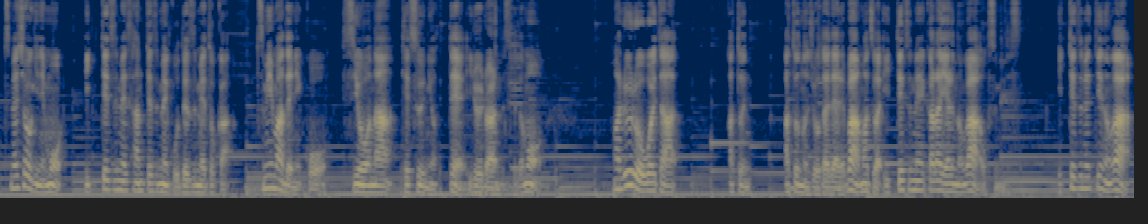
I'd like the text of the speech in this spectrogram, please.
詰将棋にも1手詰め、3手詰め、5手詰めとか、詰みまでにこう、必要な手数によっていろいろあるんですけども、まあ、ルールを覚えた後、後の状態であれば、まずは1手詰めからやるのがおすすめです。1手詰めっていうのが、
